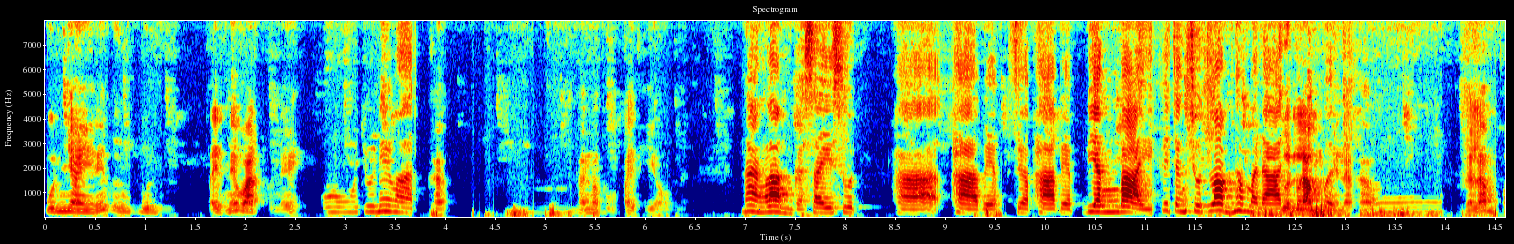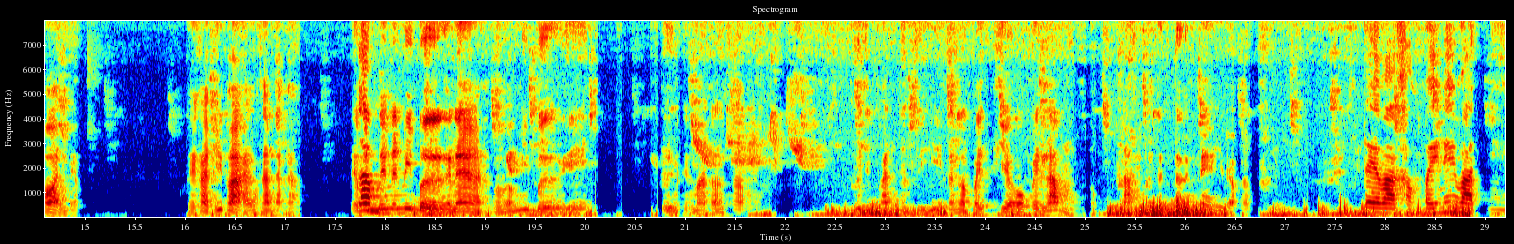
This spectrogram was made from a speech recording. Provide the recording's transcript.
บุญใหญ่นี่เป็นบุญเต้นในวัดพุ่นเด้โอ้อยู่ในวัดครับ มันมาผมไปเที่ยว นางล่ำก็ใส่สุดผ้าผ้าแบบเสื้อผ้าแบบเบียงบ่ายคือจังชุดล่ำธรรมดาส่วนที่ล่ำเปิดนี่แหละครับอืมแต่ล่ำพรแบบ ในขาที่ผ่าทั้งสันแหละครับ แต่มันล่ำมันมันมีเบอร์นะมันมีเบอร์เองตื่นขึ้นมาตอนเช้าคือจะพันจังสีกันเราไปเที่ยวไปล่ำล่ำมันก็ตื่นแน่อยู่แล้วครับ แต่ว่าเขาไปในวัดนี่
